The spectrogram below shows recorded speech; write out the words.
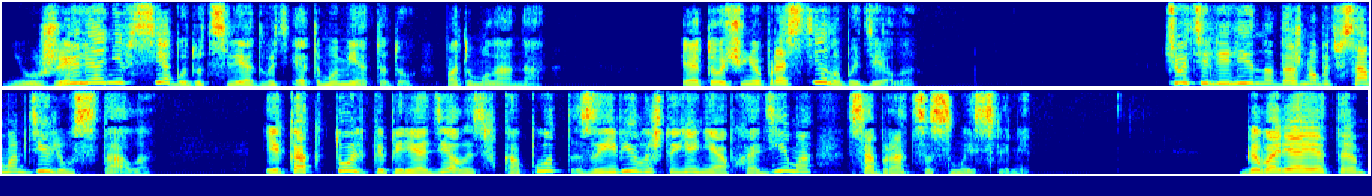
«Неужели они все будут следовать этому методу?» — подумала она. «Это очень упростило бы дело». Тетя Лилина, должно быть, в самом деле устала — и как только переоделась в капот, заявила, что ей необходимо собраться с мыслями. Говоря это,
